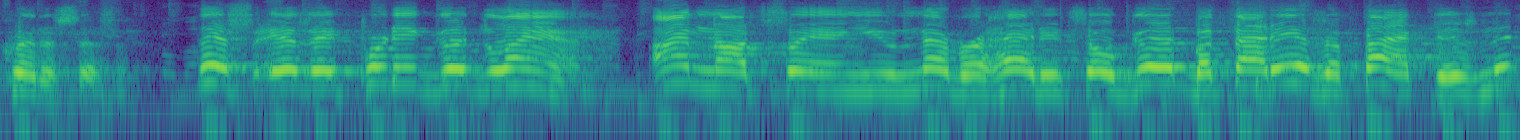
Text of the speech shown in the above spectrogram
criticism. This is a pretty good land. I'm not saying you never had it so good, but that is a fact, isn't it?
